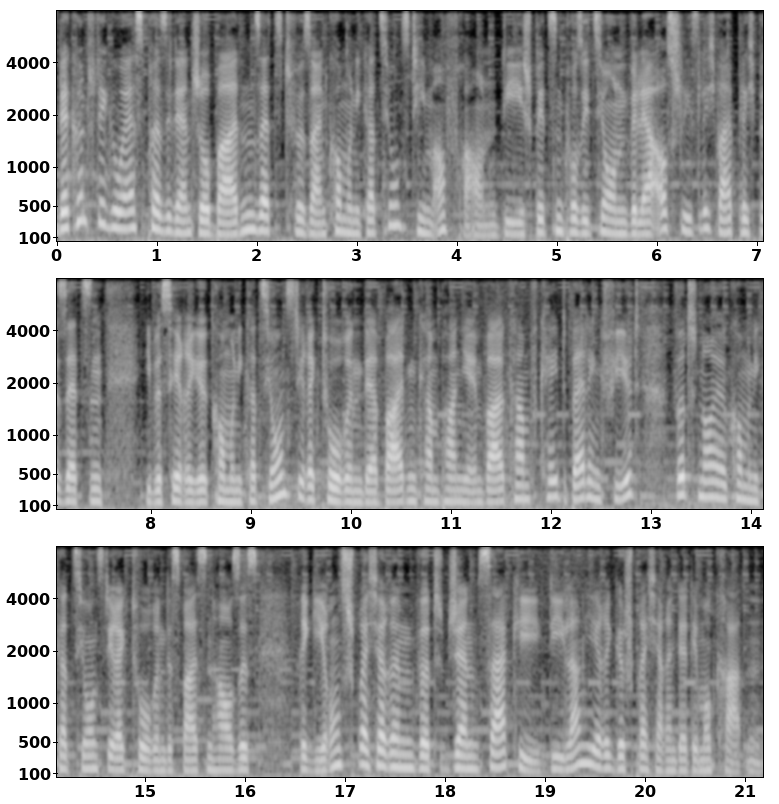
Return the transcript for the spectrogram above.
Der künftige US-Präsident Joe Biden setzt für sein Kommunikationsteam auf Frauen. Die Spitzenpositionen will er ausschließlich weiblich besetzen. Die bisherige Kommunikationsdirektorin der Biden-Kampagne im Wahlkampf, Kate Bedingfield, wird neue Kommunikationsdirektorin des Weißen Hauses. Regierungssprecherin wird Jen Psaki, die langjährige Sprecherin der Demokraten.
